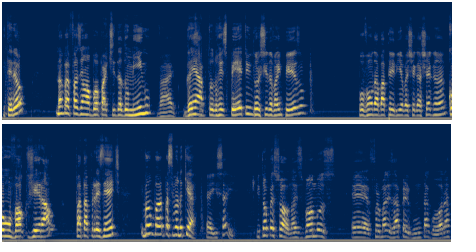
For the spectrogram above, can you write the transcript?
Entendeu? Nós vai fazer uma boa partida domingo, Vai. ganhar com todo respeito e Torcida vai em peso. Povão da bateria vai chegar chegando. com o Valco geral pra estar presente e vamos embora pra cima do que é. É isso aí. Então, pessoal, nós vamos é, formalizar a pergunta agora.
